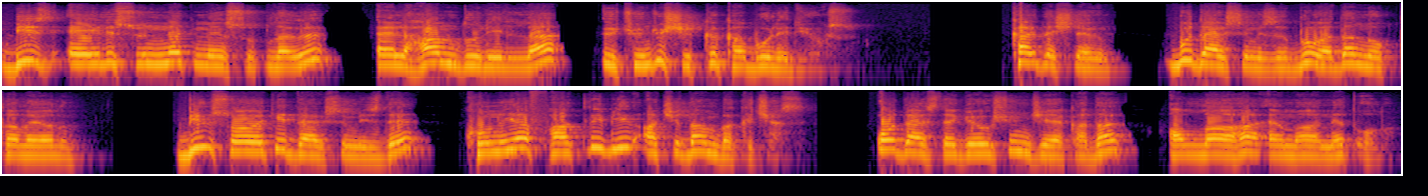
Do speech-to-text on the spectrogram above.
Biz ehli sünnet mensupları elhamdülillah üçüncü şıkkı kabul ediyoruz. Kardeşlerim bu dersimizi burada noktalayalım. Bir sonraki dersimizde konuya farklı bir açıdan bakacağız. O derste görüşünceye kadar Allah'a emanet olun.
